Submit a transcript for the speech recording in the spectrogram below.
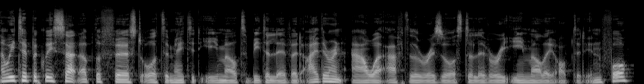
Now, we typically set up the first automated email to be delivered either an hour after the resource delivery email they opted in for,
